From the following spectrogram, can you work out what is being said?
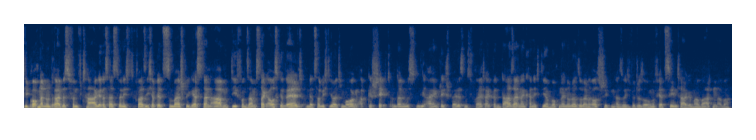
die brauchen halt nur drei bis fünf Tage. Das heißt, wenn ich quasi, ich habe jetzt zum Beispiel gestern Abend die von Samstag ausgewählt und jetzt habe ich die heute Morgen abgeschickt und dann müssten die eigentlich spätestens Freitag dann da sein. Dann kann ich die am Wochenende oder so dann rausschicken. Also ich würde so ungefähr zehn Tage mal warten, aber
